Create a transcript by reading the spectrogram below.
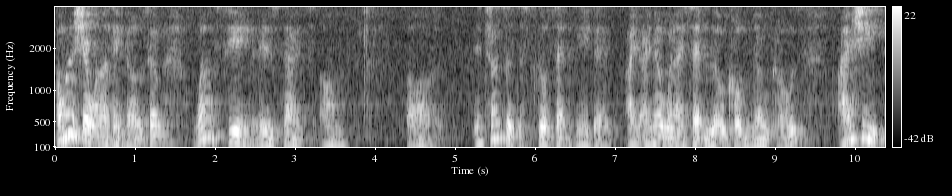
I want to share one other thing though. So what I'm seeing is that um, uh, in terms of the skill set needed, I, I know when I said low code, no code, I actually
